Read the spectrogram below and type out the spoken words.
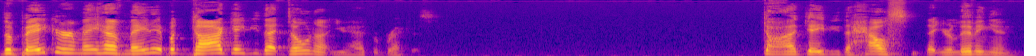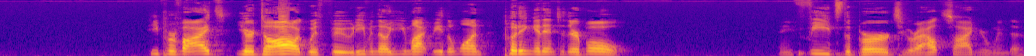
The baker may have made it, but God gave you that donut you had for breakfast. God gave you the house that you're living in. He provides your dog with food, even though you might be the one putting it into their bowl. And He feeds the birds who are outside your window.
